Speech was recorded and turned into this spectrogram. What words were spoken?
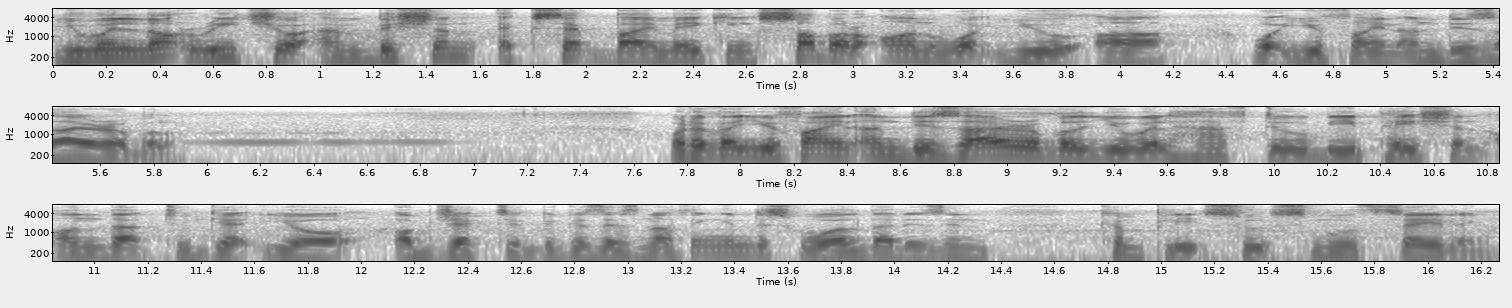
you will not reach your ambition except by making sabr on what you are what you find undesirable. Whatever you find undesirable, you will have to be patient on that to get your objective because there's nothing in this world that is in complete smooth sailing.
